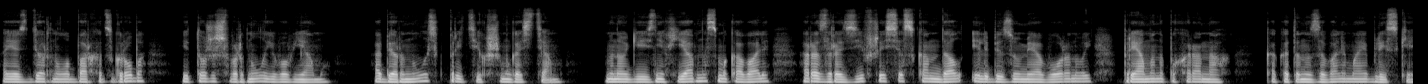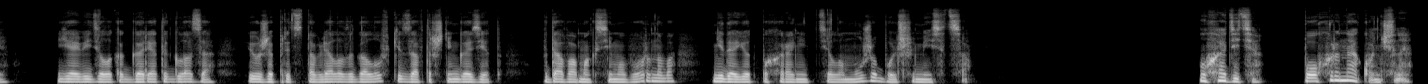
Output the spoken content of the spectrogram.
а я сдернула бархат с гроба и тоже швырнула его в яму. Обернулась к притихшим гостям. Многие из них явно смаковали разразившийся скандал или безумие Вороновой прямо на похоронах, как это называли мои близкие. Я видела, как горят их глаза, и уже представляла заголовки завтрашних газет. Вдова Максима Воронова не дает похоронить тело мужа больше месяца. «Уходите. Похороны окончены.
